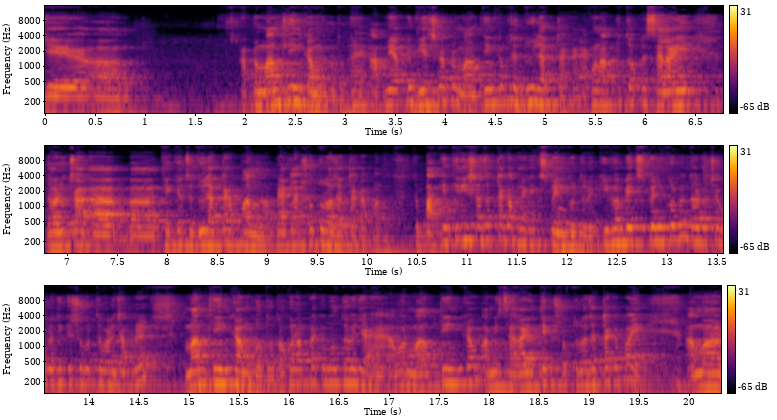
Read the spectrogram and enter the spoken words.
যে আপনার মান্থলি ইনকাম কত? হ্যাঁ আপনি আপনি দিয়েছেন আপনার মান্থলি ইনকাম হচ্ছে দুই লাখ টাকা। এখন আপনি তো আপনার স্যালারি ধরেন থেকে হচ্ছে দুই লাখ টাকা পান না, আপনি এক লাখ সত্তর হাজার টাকা পান। তো বাকি তিরিশ হাজার টাকা আপনাকে এক্সপ্লেন করতে হবে। কীভাবে এক্সপ্লেন করবেন? ধরেন হচ্ছে আমরা জিজ্ঞাসা করতে পারি যে আপনার মান্থলি ইনকাম কত? তখন আপনাকে বলতে হবে যে হ্যাঁ আমার মান্থলি ইনকাম আমি স্যালারি থেকে সত্তর হাজার টাকা পাই। আমার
